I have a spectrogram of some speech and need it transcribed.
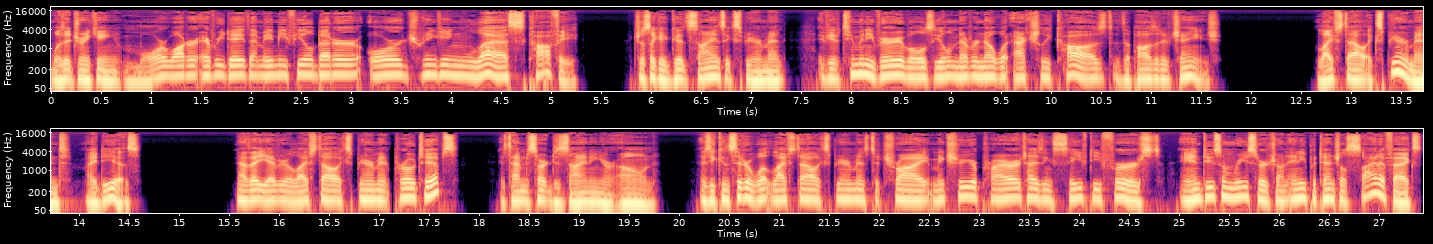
was it drinking more water every day that made me feel better or drinking less coffee? Just like a good science experiment, if you have too many variables, you'll never know what actually caused the positive change. Lifestyle experiment ideas. Now that you have your lifestyle experiment pro tips, it's time to start designing your own. As you consider what lifestyle experiments to try, make sure you're prioritizing safety first and do some research on any potential side effects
